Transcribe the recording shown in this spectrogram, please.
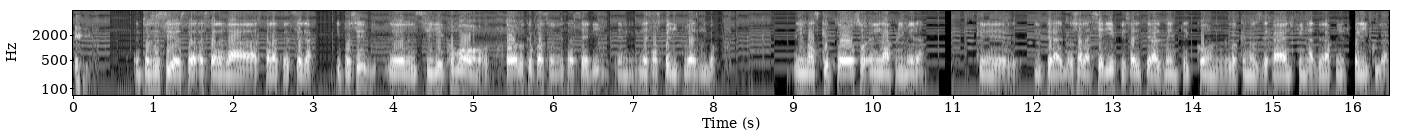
Entonces sí, hasta, hasta, la, hasta la tercera. Y pues sí, eh, sigue como todo lo que pasó en esa serie, en, en esas películas digo, y más que todo en la primera, que literalmente, o sea, la serie empieza literalmente con lo que nos deja el final de la primera película,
